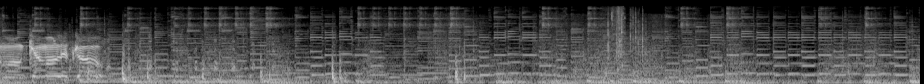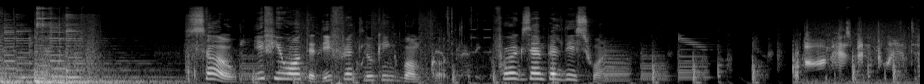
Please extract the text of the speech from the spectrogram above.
Come on, come on, let's go! So, if you want a different looking bomb code, for example this one, Bomb has been planted.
